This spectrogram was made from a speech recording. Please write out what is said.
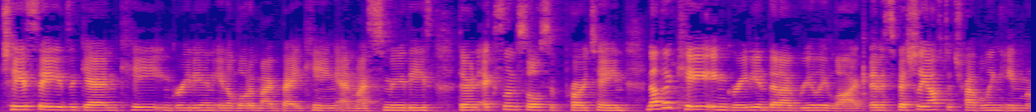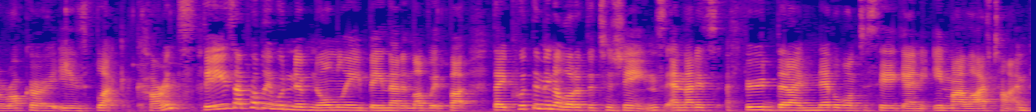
Chia seeds, again, key ingredient in a lot of my baking and my smoothies. They're an excellent source of protein. Another key ingredient that I really like, and especially after traveling in Morocco, is black currants. These I probably wouldn't have normally been that in love with, but they put them in a lot of the tagines, and that is a food that I never want to see again in my lifetime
